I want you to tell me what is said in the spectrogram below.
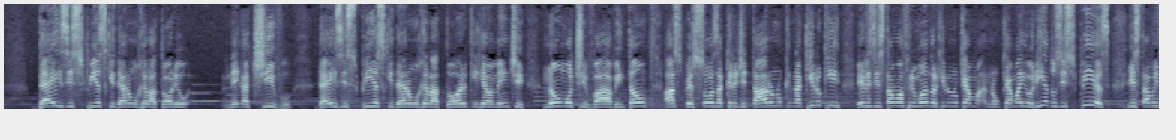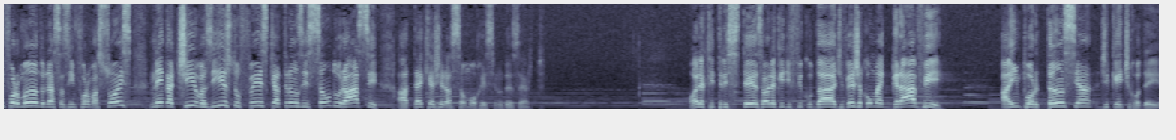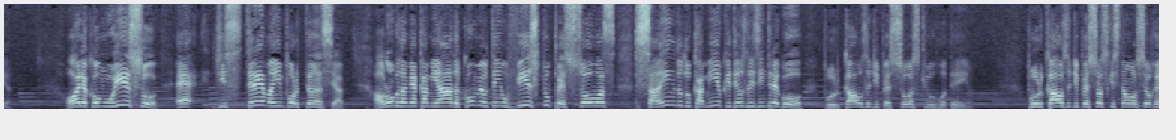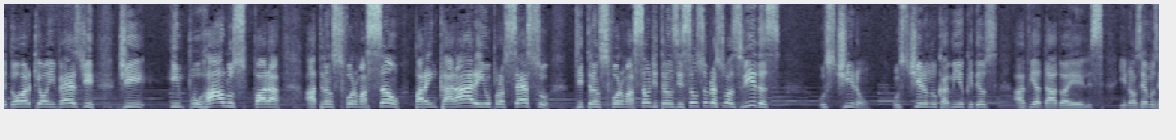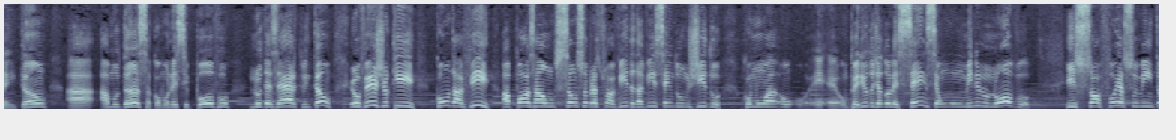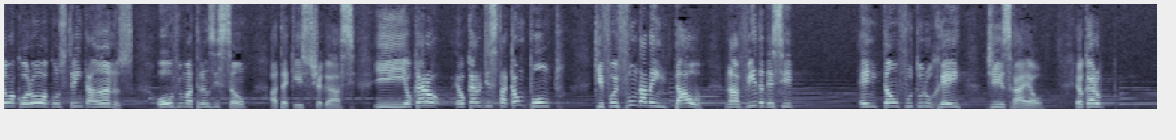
dez espias que deram um relatório negativo, dez espias que deram um relatório que realmente não motivava. Então, as pessoas acreditaram no, naquilo que eles estavam afirmando, naquilo no que, a, no que a maioria dos espias estavam informando, nessas informações negativas, e isto fez que a transição durasse até que a geração morresse no deserto. Olha que tristeza, olha que dificuldade, veja como é grave a importância de quem te rodeia. Olha como isso é de extrema importância. Ao longo da minha caminhada, como eu tenho visto pessoas saindo do caminho que Deus lhes entregou, por causa de pessoas que o rodeiam, por causa de pessoas que estão ao seu redor, que ao invés de, de empurrá-los para a transformação, para encararem o processo de transformação, de transição sobre as suas vidas, os tiram os tiram do caminho que Deus havia dado a eles. E nós vemos então a, a mudança, como nesse povo no deserto. Então, eu vejo que com Davi, após a unção sobre a sua vida, Davi sendo ungido como uma, um, é, é, um, período de adolescência, um, um menino novo, e só foi assumir então a coroa com os 30 anos, houve uma transição até que isso chegasse. E eu quero, eu quero destacar um ponto que foi fundamental na vida desse então futuro rei de Israel. Eu quero,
